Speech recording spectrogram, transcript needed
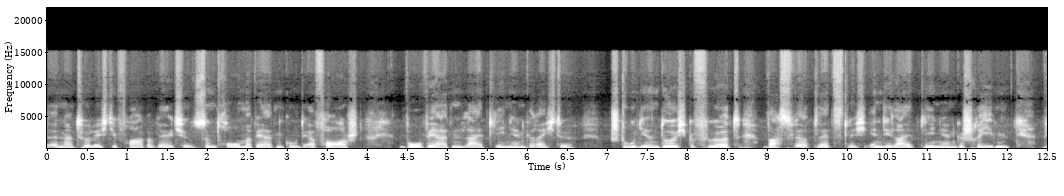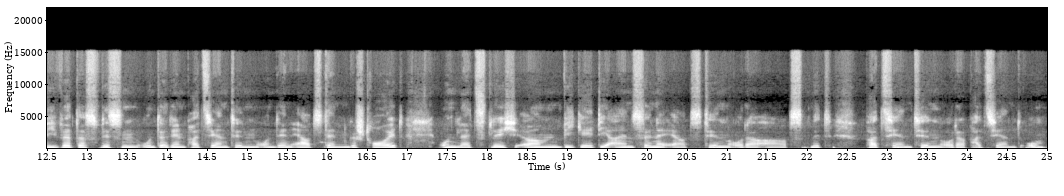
äh, natürlich die Frage, welche Syndrome werden gut erforscht, wo werden leitliniengerechte Studien durchgeführt, was wird letztlich in die Leitlinien geschrieben, wie wird das Wissen unter den Patientinnen und den Ärztinnen gestreut und letztlich, ähm, wie geht die einzelne Ärztin oder Arzt mit Patientin oder Patient um.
